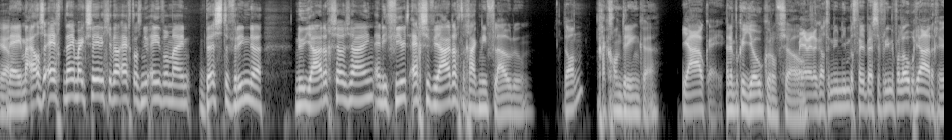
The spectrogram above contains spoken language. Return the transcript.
Ja. Nee, maar als echt, nee, maar ik zweer het je wel echt, als nu een van mijn beste vrienden nu jarig zou zijn en die viert echt zijn verjaardag, dan ga ik niet flauw doen. Dan? Dan ga ik gewoon drinken. Ja, oké. Dan heb ik een joker of zo. Maar jij weet ook dat er nu niemand van je beste vrienden voorlopig jarig is.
